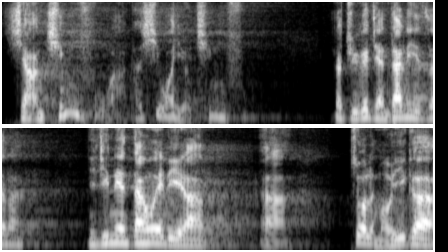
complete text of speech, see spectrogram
想轻福啊，他希望有轻福。那举个简单例子呢？你今天单位里啊啊做了某一个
